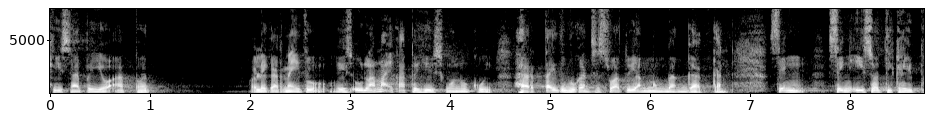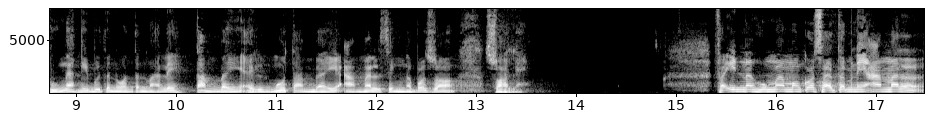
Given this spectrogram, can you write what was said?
hisabe yo abad oleh karena itu ulama kabeh wis ngono. Harta itu bukan sesuatu yang membanggakan. Sing sing iso digawe bunga nggih mboten wonten malih tambahi ilmu, tambahi amal sing napa so, soleh. Fa innahuma mongko sak temene amal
